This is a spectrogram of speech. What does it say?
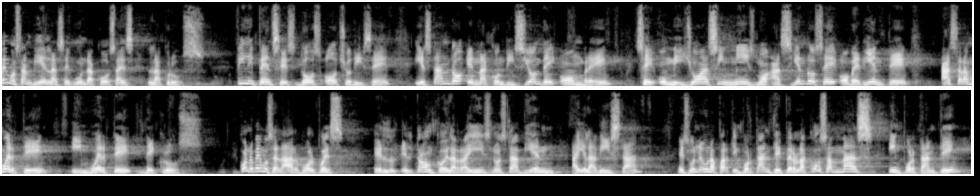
Vemos también la segunda cosa es la cruz. Filipenses 2.8 dice, y estando en la condición de hombre, se humilló a sí mismo, haciéndose obediente hasta la muerte y muerte de cruz. Cuando vemos el árbol, pues el, tronco y la raíz no está bien ahí a la vista. Es una parte importante, pero la cosa más importante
